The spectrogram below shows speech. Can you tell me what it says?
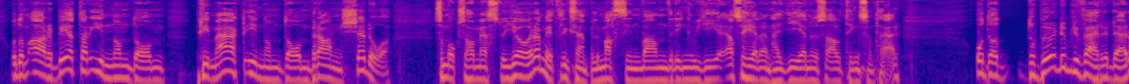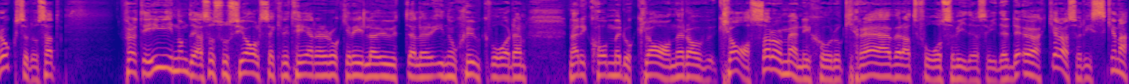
Och de arbetar inom de, primärt inom de branscher då som också har mest att göra med till exempel massinvandring och ge, alltså hela den här genus och allting sånt här. Och då, då börjar det bli värre där också då. Så att, för att det är ju inom det, alltså socialsekreterare råkar illa ut eller inom sjukvården när det kommer då klaner av, klasar av människor och kräver att få och så vidare och så vidare. Det ökar alltså riskerna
